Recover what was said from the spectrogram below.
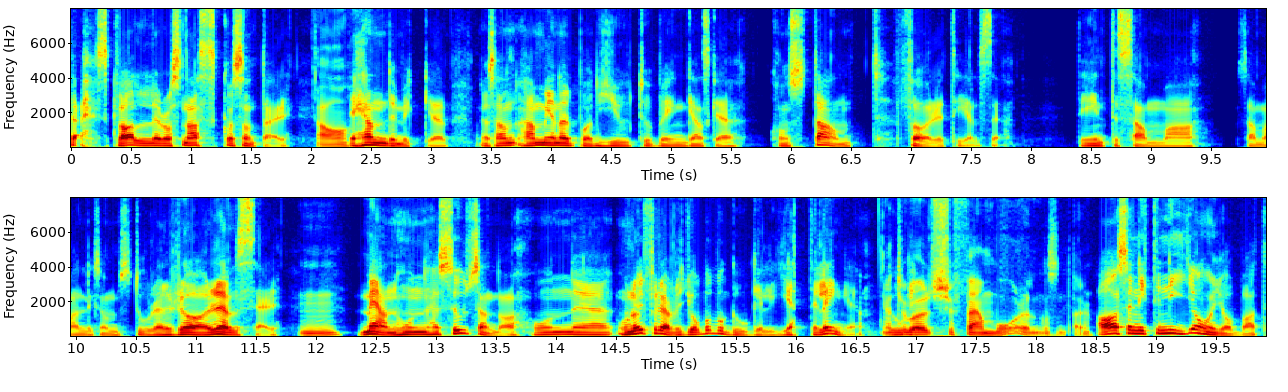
här, skvaller och snask och sånt där. Ja. Det händer mycket. Men han, han menade på att YouTube är en ganska konstant företeelse. Det är inte samma samma liksom stora rörelser. Mm. Men hon Susan då, hon, eh, hon har ju för övrigt jobbat på Google jättelänge. Jag tror Google, det var 25 år eller något sånt där. Ja, sedan 99 har hon jobbat,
